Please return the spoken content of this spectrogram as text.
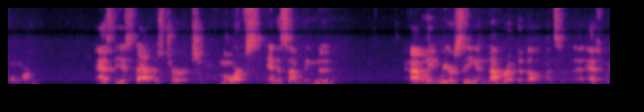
form as the established church morphs into something new. And I believe we are seeing a number of developments uh, as we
